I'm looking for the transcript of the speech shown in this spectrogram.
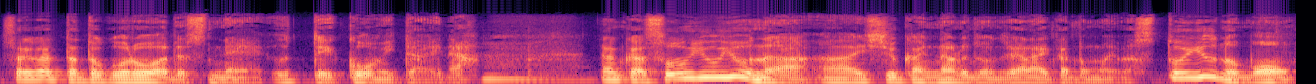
下がったところはですね、打っていこうみたいな、うん、なんかそういうような一週間になるのではないかと思います。というのも、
